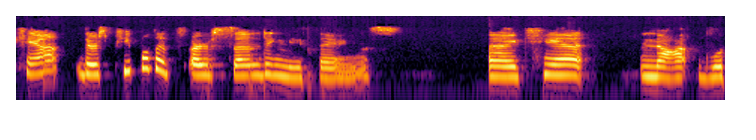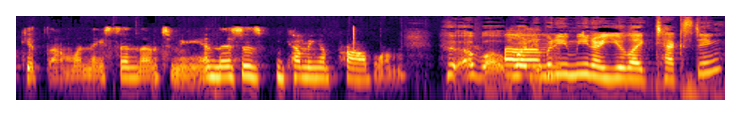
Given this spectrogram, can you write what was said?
can't. There's people that are sending me things, and I can't not look at them when they send them to me, and this is becoming a problem. Who, uh, what, what, what do you mean? Are you like texting?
